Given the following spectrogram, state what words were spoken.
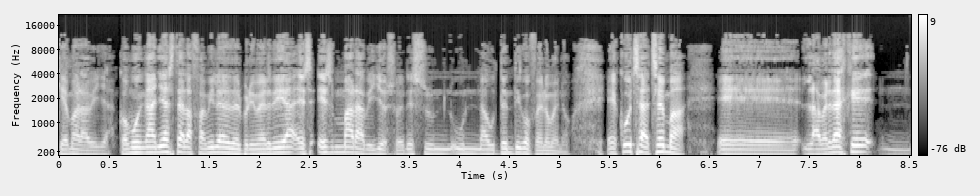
Qué maravilla. Cómo engañaste a la familia desde el primer día. Es, maravilloso. Eres un, auténtico fenómeno. Escucha, Chema, eh, la verdad es que, mm,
